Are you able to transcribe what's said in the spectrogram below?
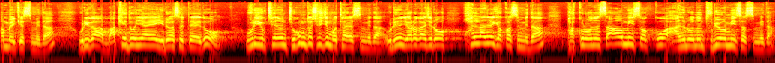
한번 읽겠습니다. 우리가 마케도니아에 이르렀을 때에도 우리 육체는 조금도 쉬지 못하였습니다. 우리는 여러 가지로 환란을 겪었습니다. 밖으로는 싸움이 있었고 안으로는 두려움이 있었습니다.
